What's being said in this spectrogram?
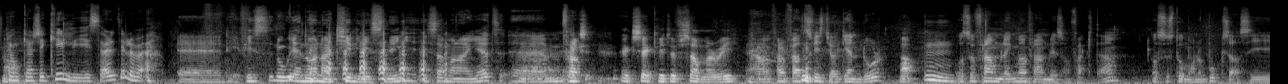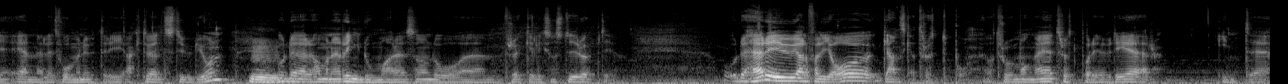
De Ja. kanske killgissar till och med. Eh, det finns nog en och annan killgissning i sammanhanget. Eh, fram, Ex executive summary. ja, framförallt så finns det ju agendor. Mm. Och så framlägger man fram det som fakta. Och så står man och boxas i en eller två minuter i Aktuellt-studion. Mm. Och där har man en ringdomare som då eh, försöker liksom styra upp det. Och det här är ju i alla fall jag ganska trött på. Jag tror många är trött på det. Det är inte...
